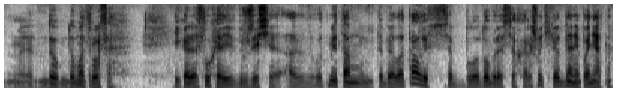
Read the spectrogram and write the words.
е, до, до матроса і каже, слухай, дружище, а от ми там тебе латали, все було добре, все хорошо, тільки одне непонятно.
